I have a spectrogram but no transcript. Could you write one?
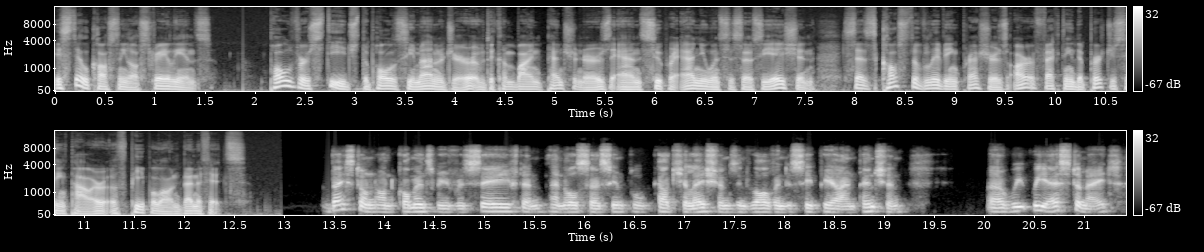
is still costing Australians. Paul Versteege, the policy manager of the Combined Pensioners and Superannuants Association, says cost of living pressures are affecting the purchasing power of people on benefits. Based on, on comments we've received and, and also simple calculations involving the CPI and pension, uh, we, we estimate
